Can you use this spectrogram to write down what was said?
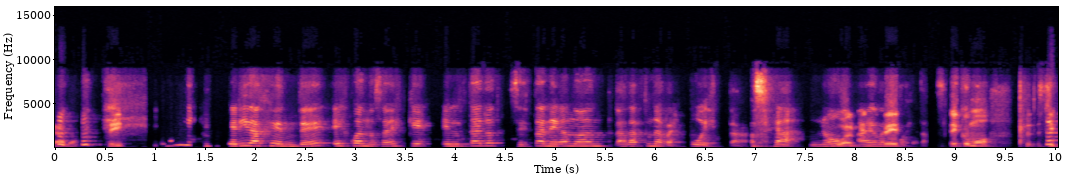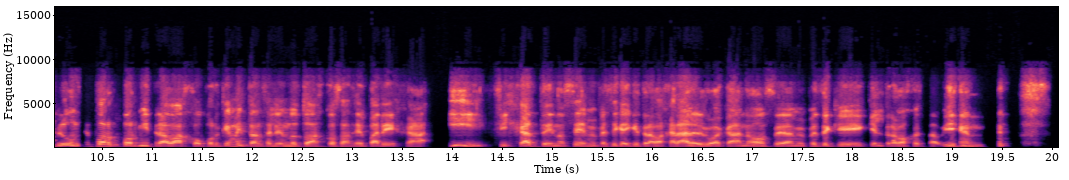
Claro, sí. querida gente, es cuando sabes que el tarot se está negando a, darte una respuesta. O sea, no hay respuesta. Es como, si pregunté por, por mi trabajo, ¿por qué me están saliendo todas cosas de pareja? Y fíjate, no sé, me parece que hay que trabajar algo acá, ¿no? O sea, me parece que, que el trabajo está bien.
